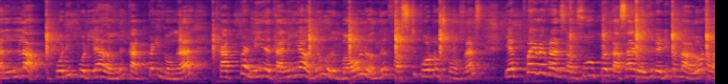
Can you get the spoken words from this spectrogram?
நல்லா பொடி பொடியாக அதை வந்து கட் பண்ணிக்கோங்க. கட் பண்ணி இதை தனியாக வந்து ஒரு பவுல் வந்து ஃபஸ்ட்டு போட்டு வச்சுக்கோங்க ஃப்ரெண்ட்ஸ் எப்பயுமே ஃப்ரெண்ட்ஸ் நம்ம சூப்பு கசாயம் எது ரெடி பண்ணாலும் நம்ம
